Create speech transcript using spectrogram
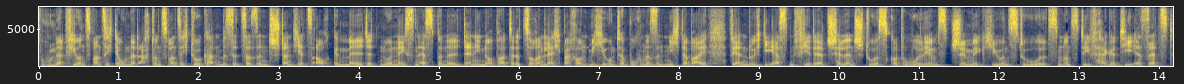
124 der 128 Tourkartenbesitzer sind Stand jetzt auch gemeldet. Nur Nathan Espinel, Danny Noppert, Zoran Lerchbacher und Michi Unterbuchner sind nicht dabei, werden durch die ersten vier der Challenge Tour Scott Williams, Jim McEwen, Stu Wilson und Steve Haggerty ersetzt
